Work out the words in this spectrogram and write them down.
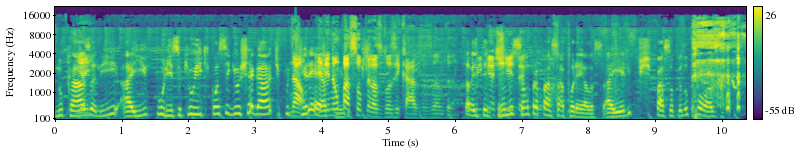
No caso aí? ali, aí por isso que o Ikki conseguiu chegar, tipo, Não, direto. ele não passou pelas 12 casas andando. Não, ele teve é permissão pô. passar por elas. Aí ele psh, passou pelo cosmo.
